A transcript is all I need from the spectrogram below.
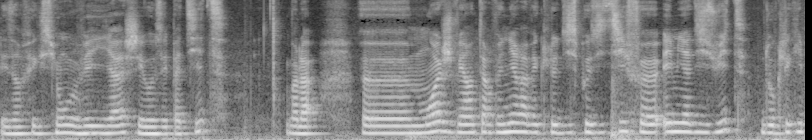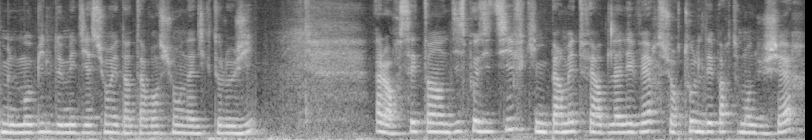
les infections au VIH et aux hépatites. Voilà. Euh, moi, je vais intervenir avec le dispositif EMIA 18, donc l'équipe mobile de médiation et d'intervention en addictologie. Alors, c'est un dispositif qui me permet de faire de l'aller vert sur tout le département du Cher.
